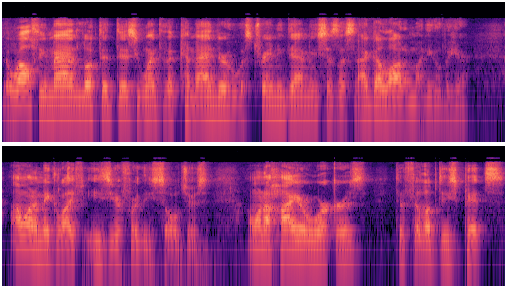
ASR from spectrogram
The wealthy man looked at this, he went to the commander who was training them, and he says, Listen, I got a lot of money over here. I want to make life easier for these soldiers. I want to hire workers to fill up these pits,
